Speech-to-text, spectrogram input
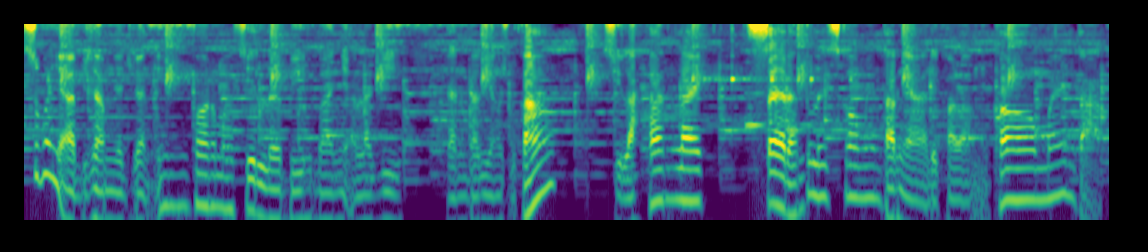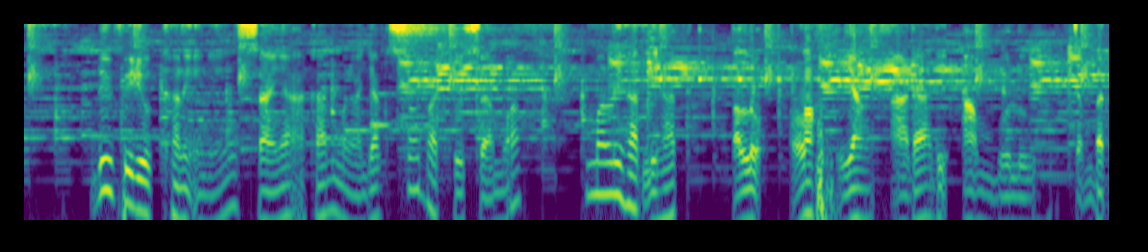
Supaya bisa menyajikan informasi lebih banyak lagi. Dan bagi yang suka silahkan like, share, dan tulis komentarnya di kolom komentar. Di video kali ini saya akan mengajak sobatku semua melihat-lihat teluk loh yang ada di Ambulu, Jember,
